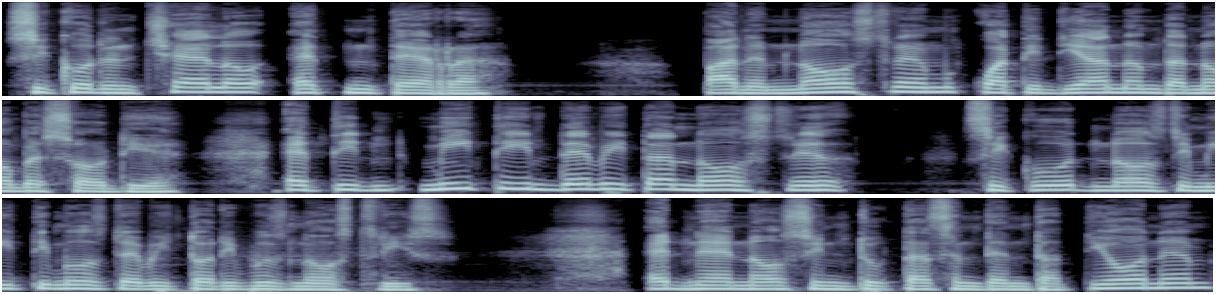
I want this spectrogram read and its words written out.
sicur in cielo et in terra. Panem nostrem quotidianum da nobis odie, et dimiti debita nostri, sicur nos dimitimus debitoribus nostris. Et ne nos inductas in tentationem,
